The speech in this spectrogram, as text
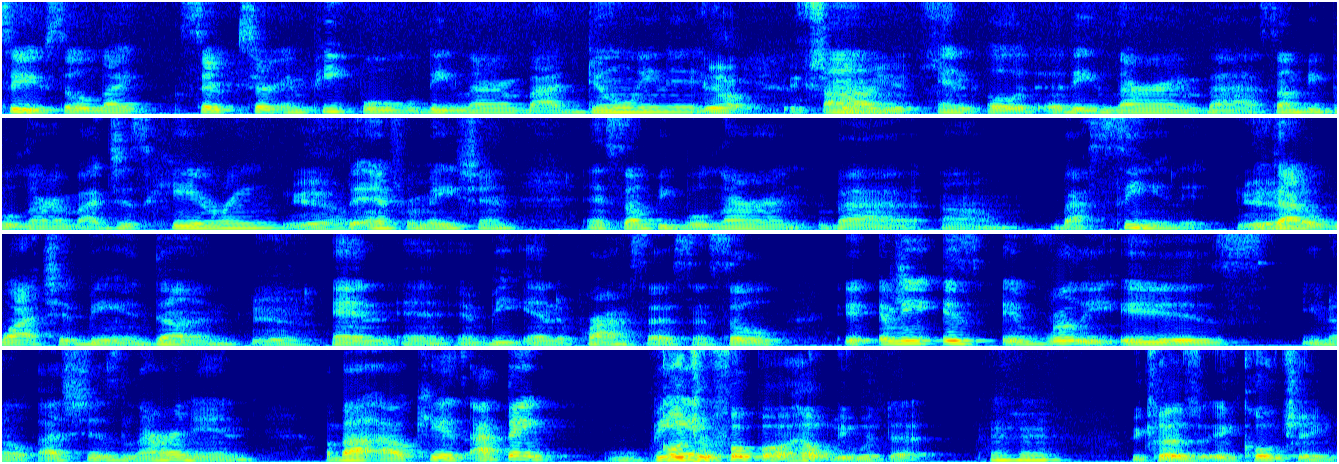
Too. So like cer- certain people they learn by doing it. Yeah. Experience. Um, and or, or they learn by some people learn by just hearing yeah. the information and some people learn by um, by seeing it. Yeah. You got to watch it being done. Yeah. And, and and be in the process. And so it, I mean it's it really is you know us just learning about our kids. I think being, coaching football helped me with that mm-hmm. because in coaching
